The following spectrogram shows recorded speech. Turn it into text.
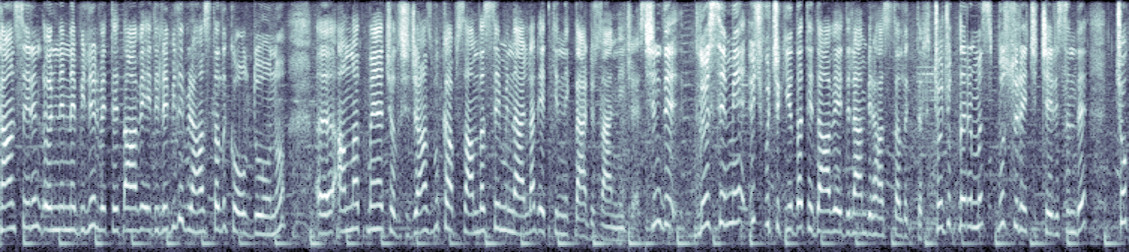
kanserin önlenebilir ve tedavi edilebilir bir hastalık olduğunu e, anlatmaya çalışacağız. Bu kapsamda seminerler, etkinlikler düzenleyeceğiz. Şimdi lösemi 3,5 yılda tedavi edilen bir hastalıktır. Çocuklarımız bu süreç içerisinde çok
